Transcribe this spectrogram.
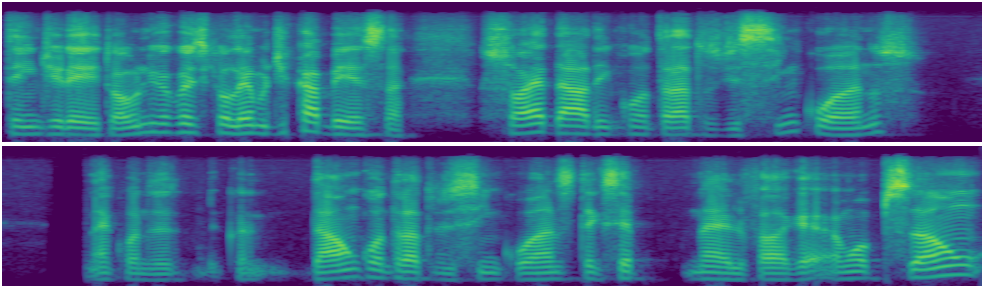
tem direito, a única coisa que eu lembro de cabeça, só é dada em contratos de cinco anos, né, quando, quando dá um contrato de cinco anos, tem que ser, né, ele fala que é uma opção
